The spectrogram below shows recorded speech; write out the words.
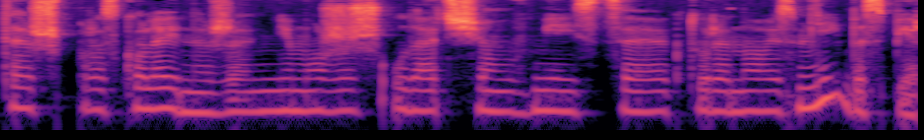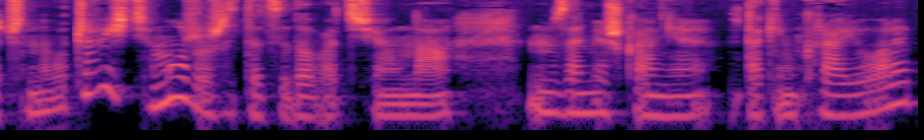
też po raz kolejny, że nie możesz udać się w miejsce, które no jest mniej bezpieczne. Oczywiście możesz zdecydować się na zamieszkanie w takim kraju, ale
